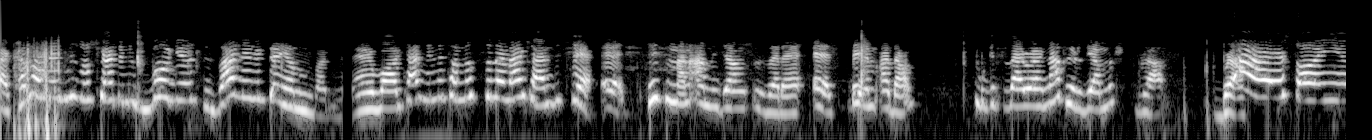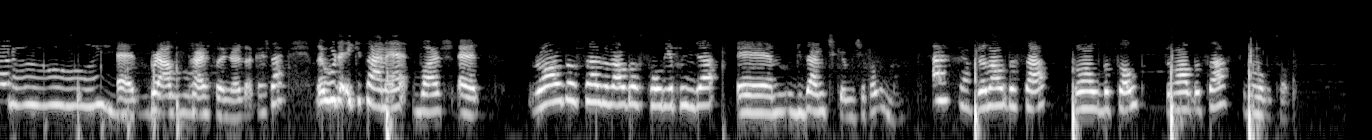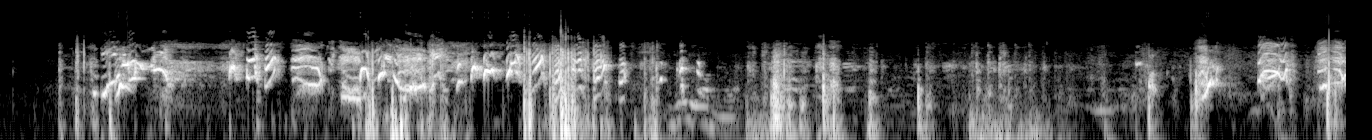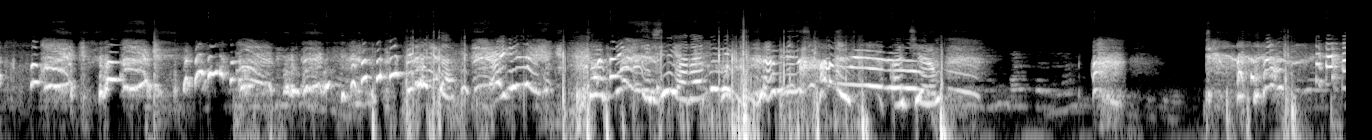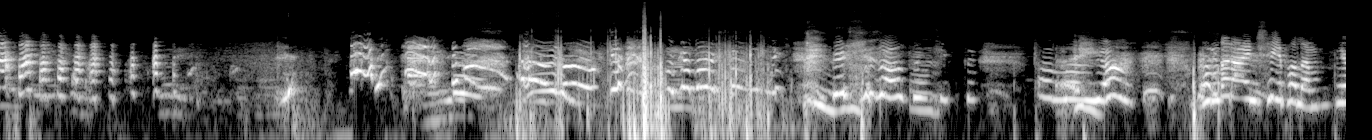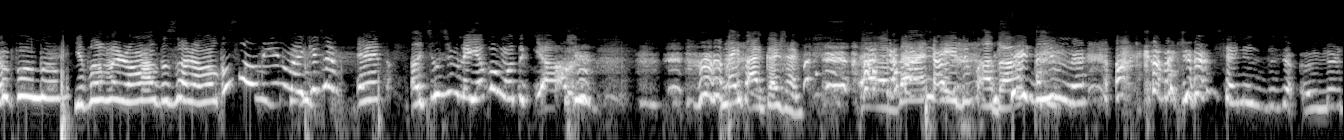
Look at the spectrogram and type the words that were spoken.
arkadaşlar kanalıma hepiniz hoş geldiniz. Bugün sizlerle birlikte yanımda ne var? Kendini tanıtsın hemen kendisi. Evet, sesimden anlayacağınız üzere. Evet, benim adam. Bugün sizlerle ne yapıyoruz Yağmur? Brawl Brawl. Stars oynuyoruz. Evet, Brawl Stars oynuyoruz arkadaşlar. Ve burada iki tane var. Evet. Ronaldo sağ, Ronaldo sol yapınca eee güzel çıkıyormuş. Yapalım mı? Ronaldo sağ, Ronaldo sol, Ronaldo sağ, Ronaldo sol. Thank you.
